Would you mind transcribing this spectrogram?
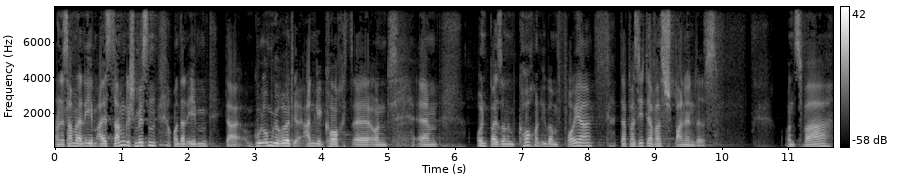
und das haben wir dann eben alles zusammengeschmissen und dann eben da gut umgerührt, angekocht äh, und ähm, und bei so einem Kochen überm Feuer, da passiert ja was Spannendes. Und zwar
